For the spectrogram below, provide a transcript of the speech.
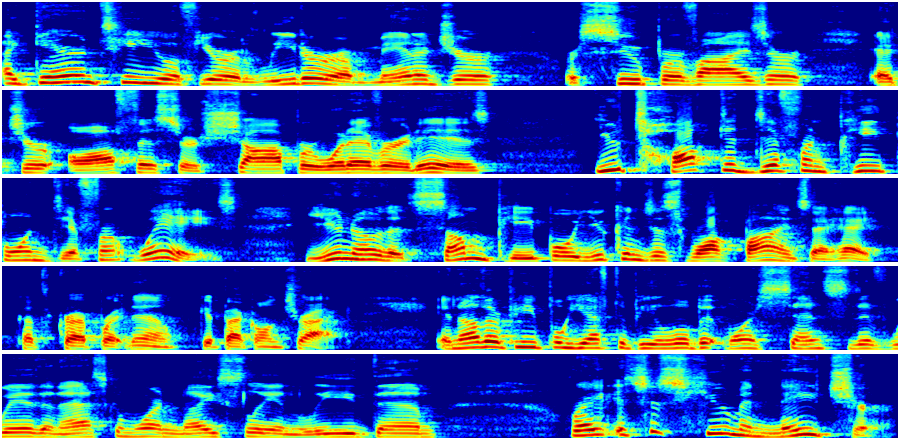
I guarantee you, if you're a leader or a manager or supervisor at your office or shop or whatever it is, you talk to different people in different ways. You know that some people you can just walk by and say, hey, cut the crap right now, get back on track. And other people you have to be a little bit more sensitive with and ask them more nicely and lead them, right? It's just human nature.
